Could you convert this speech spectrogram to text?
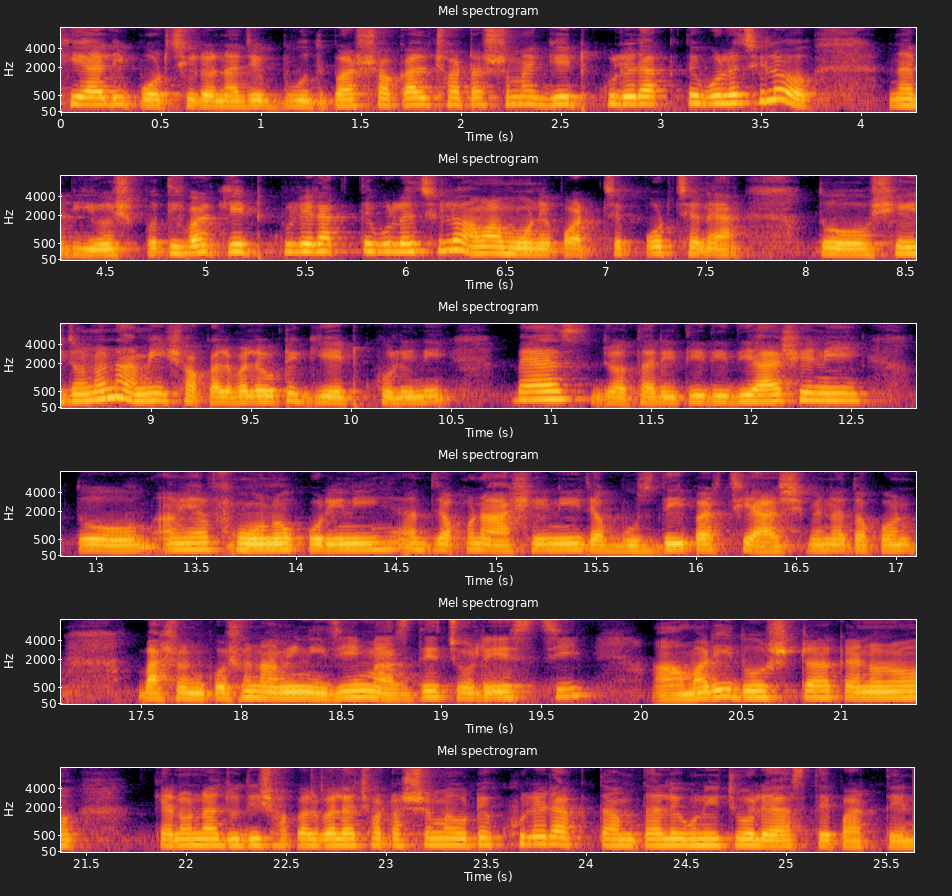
খেয়ালই পড়ছিল না যে বুধবার সকাল ছটার সময় গেট খুলে রাখতে বলেছিল না বৃহস্পতিবার গেট খুলে রাখতে বলেছিল, আমার মনে পড়ছে পড়ছে না। তো সেই জন্য না আমি সকালবেলা উঠে গেট খুলিনি। ব্যাস, যথারীতি দিদি আসেনি, তো আমি আর ফোনও করিনি। আর যখন আসেনি, যা বুঝতেই পারছি আসবে না, তখন বাসন কোসন আমি নিজেই মাজতে চলে এসেছি। আমারই দোষটা কেন কেননা যদি সকালবেলা ছটার সময় উঠে খুলে রাখতাম, তাহলে উনি চলে আসতে পারতেন।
